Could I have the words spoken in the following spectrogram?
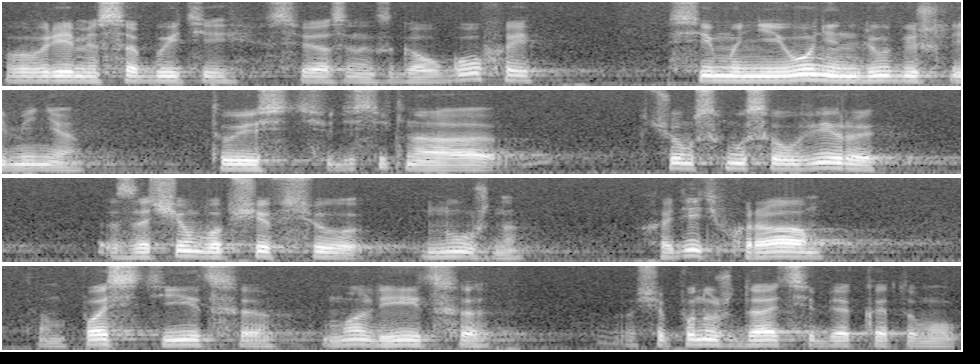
во время событий, связанных с Голгофой – Симон Ионин, любишь ли меня? То есть, действительно, а в чем смысл веры? Зачем вообще все нужно? Ходить в храм, там, поститься, молиться, вообще понуждать себя к этому,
